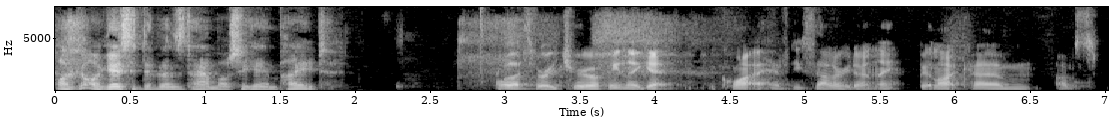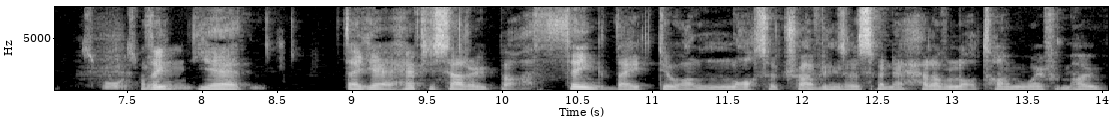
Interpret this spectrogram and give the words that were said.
I, I guess it depends on how much they're getting paid. Well, that's very true. I think they get quite a hefty salary, don't they? A bit like um, other s- I sportsmen. think yeah, they get a hefty salary, but I think they do a lot of traveling. So they spend a hell of a lot of time away from home.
